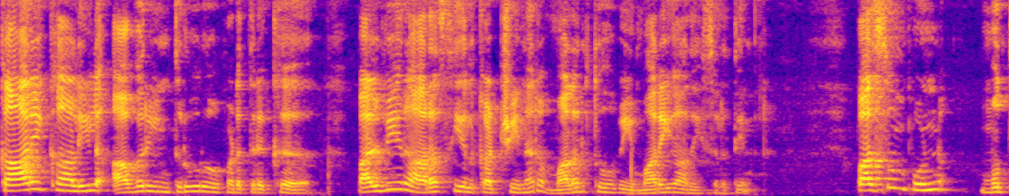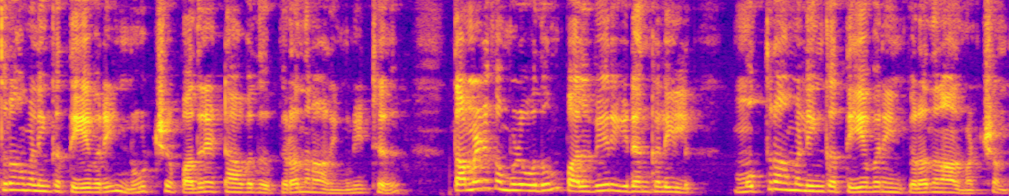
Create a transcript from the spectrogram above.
காரைக்காலில் அவரின் திருவுருவப் படத்திற்கு பல்வேறு அரசியல் கட்சியினர் மலர் தூவி மரியாதை செலுத்தினர். பசும் பொன் முத்துராமலிங்க தேவரின் நூற்று பதினெட்டாவது பிறந்தநாளை முன்னிட்டு தமிழகம் முழுவதும் பல்வேறு இடங்களில் முத்துராமலிங்க தேவரின் பிறந்தநாள் மற்றும்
